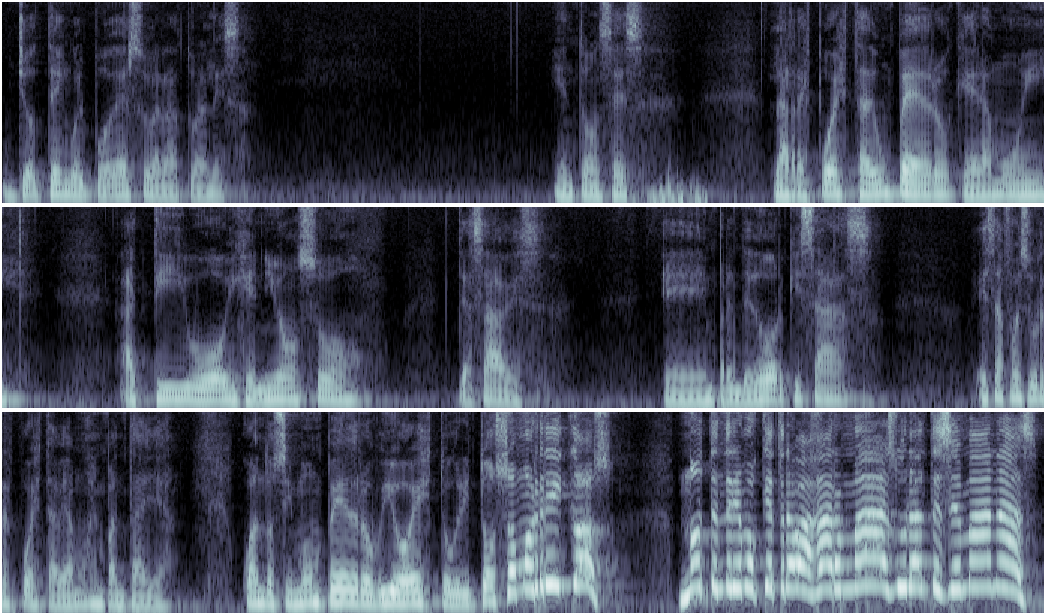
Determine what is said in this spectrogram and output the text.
Yo tengo el poder sobre la naturaleza. Y entonces la respuesta de un Pedro que era muy activo, ingenioso, ya sabes, eh, emprendedor quizás, esa fue su respuesta, veamos en pantalla. Cuando Simón Pedro vio esto, gritó, somos ricos, no tendremos que trabajar más durante semanas.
